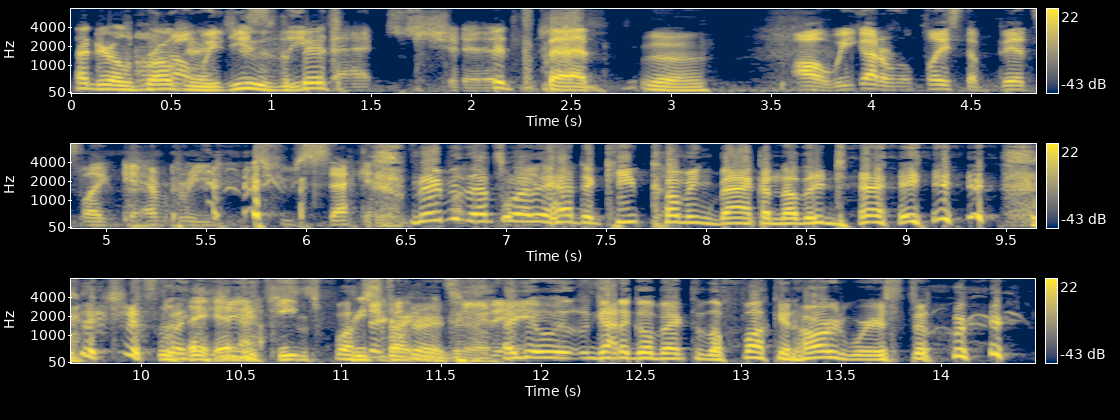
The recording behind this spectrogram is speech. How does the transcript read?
That drill's Oh, broken no, we and used. The bits, that shit. it's bad. yeah. Oh, we got to replace the bits like every two seconds. Maybe that's why they had to keep coming back another day. it's just like, They had to keep fucking restarting the Christ. drill. I got to go back to the fucking hardware store.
